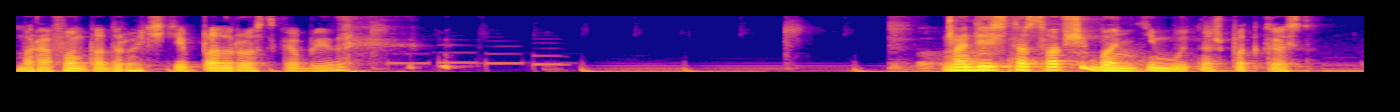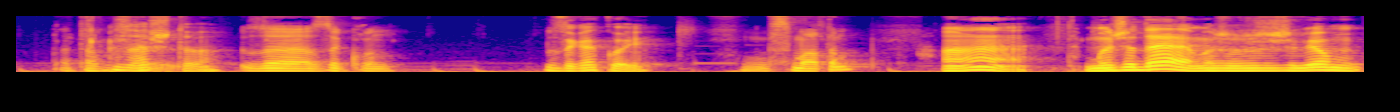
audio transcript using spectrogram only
Марафон подростки, подростка, блин. Надеюсь, нас вообще банить не будет наш подкаст. А там За что? За закон. За какой? С матом. А, мы же, да, мы же живем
